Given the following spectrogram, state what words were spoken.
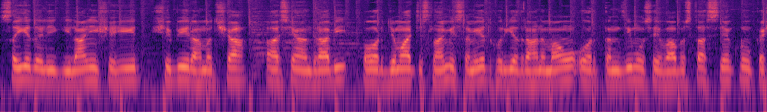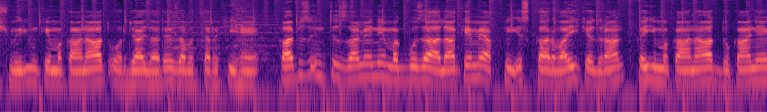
سید علی گیلانی شہید، شبیر احمد شاہ، آسیہ اندرابی اور جماعت اسلامی سمیت حریت رہنماؤں اور تنظیموں سے وابستہ سینکڑوں کشمیریوں کے مکانات اور جائیدادیں ضبط کر رکھی ہیں۔ قابض انتظامیہ نے مقبوضہ علاقے میں اپنی اس کارروائی کے دوران کئی مکانات، دکانیں،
